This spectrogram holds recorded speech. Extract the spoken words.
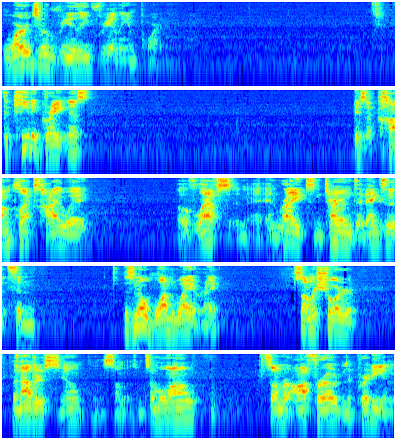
Words are really, really important. The key to greatness is a complex highway of lefts and, and rights and turns and exits and there's no one way, right? Some are shorter than others, you know, some some are long, some are off-road and they're pretty and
